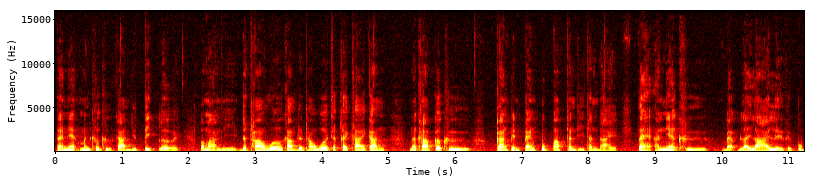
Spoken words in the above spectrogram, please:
แต่เนี้ยมันก็คือการยึดติดเลย ประมาณนี้ The Tower ครับ The Tower จะคล้ายๆกันนะครับ ก็คือการเปลี่ยนแปลงปุ๊บปั๊บทันทีทันใด แต่อันนี้คือแบบร้ายๆเลยคือปุ๊บ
